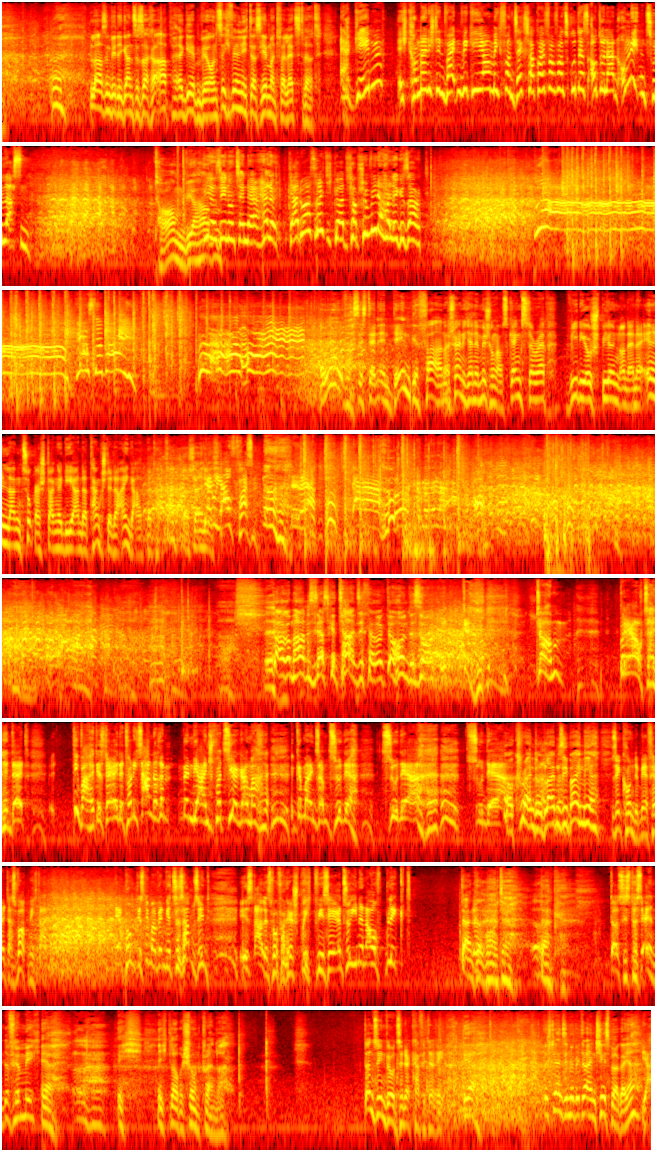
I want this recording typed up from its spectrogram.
Äh, Blasen wir die ganze Sache ab. Ergeben wir uns. Ich will nicht, dass jemand verletzt wird. Ergeben? Ich komme da nicht den weiten Weg hierher, um mich von sechs Verkäufern von Scooters Autoladen umnieten zu lassen. Tom, wir haben... Wir sehen uns in der Hölle. Ja, du hast richtig gehört. Ich habe schon wieder Hölle gesagt. Ah! Wer ist dabei? Ah! Was ist denn in den gefahren? Wahrscheinlich eine Mischung aus Gangster-Rap, Videospielen und einer ellenlangen Zuckerstange, die er an der Tankstelle eingeatmet hat. Wahrscheinlich. Gary, aufpassen! Warum haben Sie das getan, Sie verrückter Hundesohn? Tom braucht seinen Dad. Die Wahrheit ist, er redet von nichts anderem, wenn wir einen Spaziergang machen. Gemeinsam zu der, zu der, zu der... Oh, Crandall, bleiben Sie bei mir. Sekunde, mir fällt das Wort nicht ein. Der Punkt ist immer, wenn wir zusammen sind, ist alles, wovon er spricht, wie sehr er zu Ihnen aufblickt. Danke, Walter. Danke. Das ist das Ende für mich. Ja. Ich, ich glaube schon, Crandall. Dann sehen wir uns in der Cafeteria. Ja. Bestellen Sie mir bitte einen Cheeseburger, ja? Ja.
